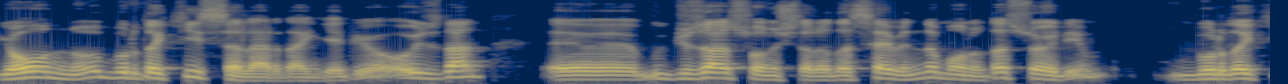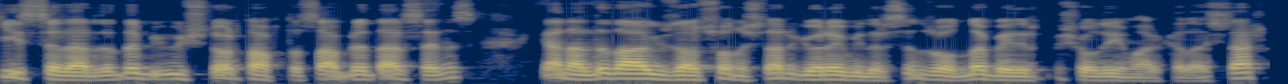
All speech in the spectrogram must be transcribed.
yoğunluğu buradaki hisselerden geliyor. O yüzden e, bu güzel sonuçlara da sevindim onu da söyleyeyim. Buradaki hisselerde de bir 3-4 hafta sabrederseniz genelde daha güzel sonuçlar görebilirsiniz. Onu da belirtmiş olayım arkadaşlar.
